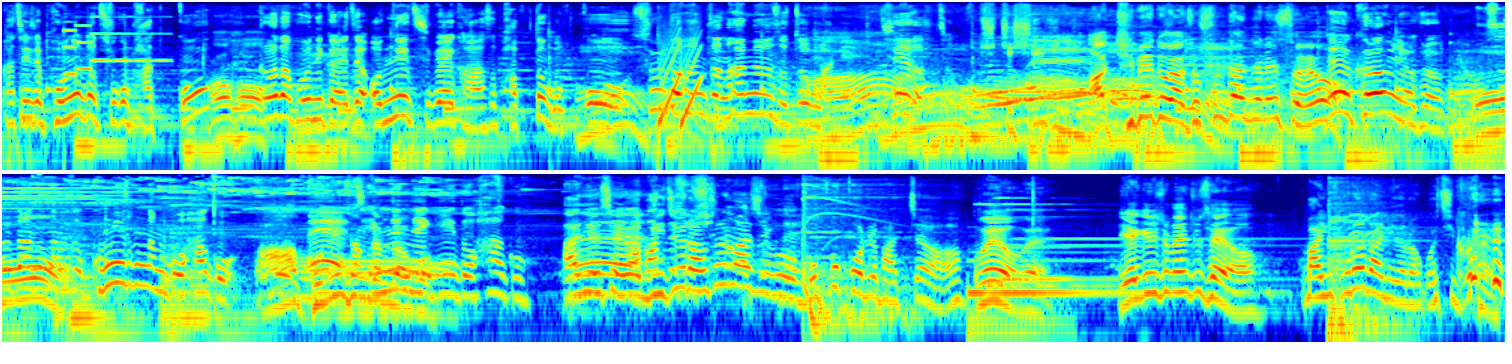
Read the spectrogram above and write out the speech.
같이 이제 번호도 주고 받고 어허. 그러다 보니까 이제 언니 집에 가서 밥도 먹고 술도 한잔 하면서 좀 많이 아. 친해졌죠. 진짜 친하다. 아 집에도 가서 술도 한잔 했어요? 네, 그럼요, 그럼요. 오. 술도 한잔 하면서 고민 상담도 하고, 아, 고민 네, 상담도 재밌는 하고. 얘기도 하고. 아니요, 제가 아바타 미주랑 술 마시고. 못 보고를 봤죠. 왜요 왜? 얘기를 좀 해주세요 많이 돌아다니더라고 집을.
